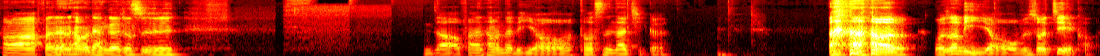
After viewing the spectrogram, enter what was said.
好啦，反正他们两个就是，你知道，反正他们的理由都是那几个。我说理由，我不是说借口。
